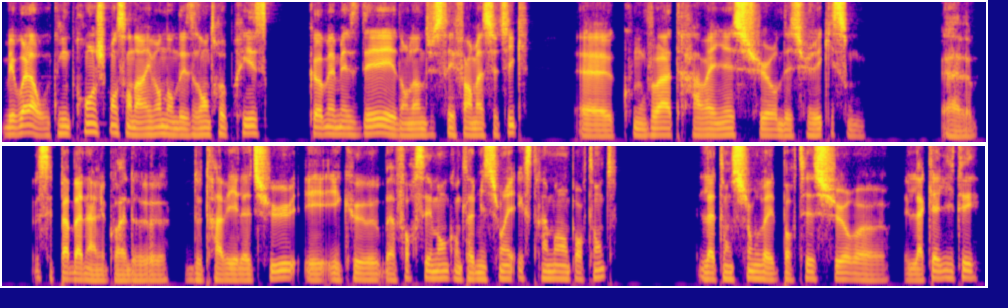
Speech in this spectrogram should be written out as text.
Mais voilà, on comprend, je pense, en arrivant dans des entreprises comme MSD et dans l'industrie pharmaceutique, euh, qu'on va travailler sur des sujets qui sont. Euh, c'est pas banal, quoi, de, de travailler là-dessus. Et, et, que bah, forcément, quand la mission est extrêmement importante, l'attention va être portée sur la qualité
